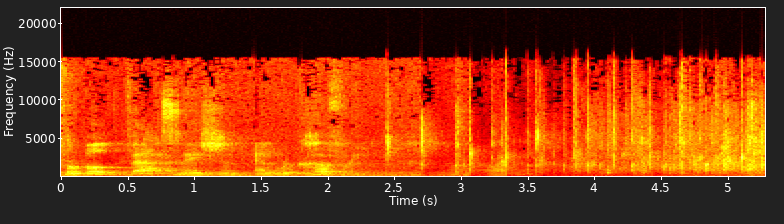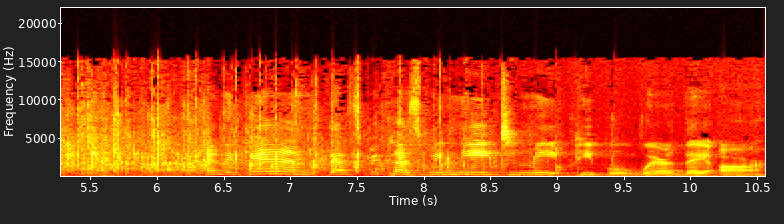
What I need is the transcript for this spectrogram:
for both vaccination and recovery. And again, that's because we need to meet people where they are.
